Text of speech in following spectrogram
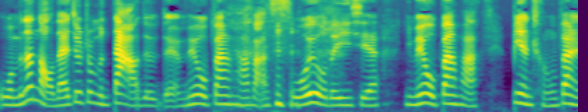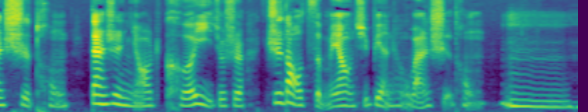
我们的脑袋就这么大，对不对？没有办法把所有的一些，你没有办法变成万事通，但是你要可以，就是知道怎么样去变成万事通。嗯。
